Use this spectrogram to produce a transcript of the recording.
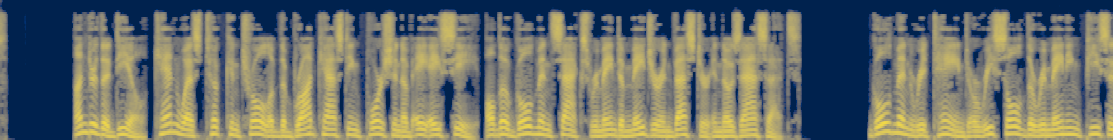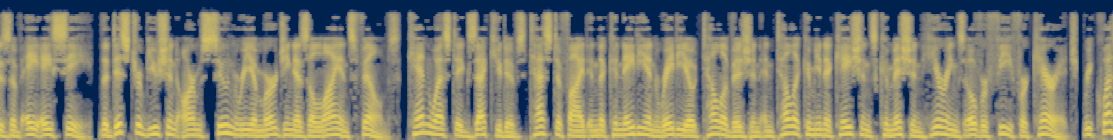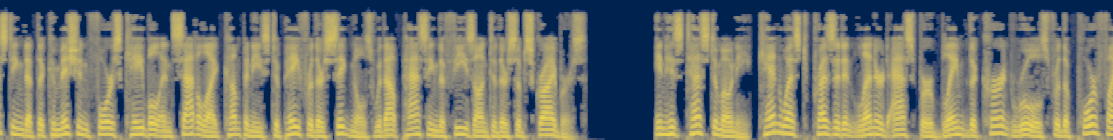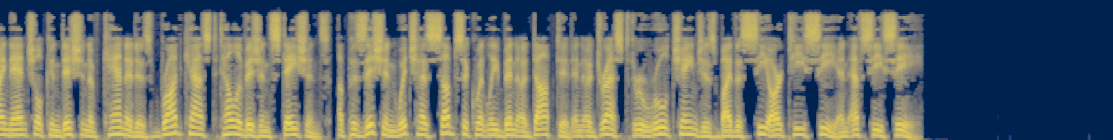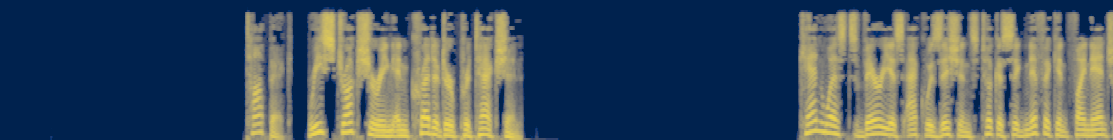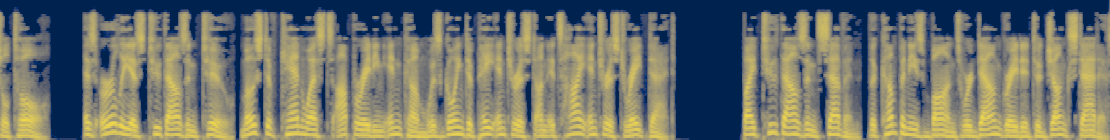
Under the deal, CanWest took control of the broadcasting portion of AAC, although Goldman Sachs remained a major investor in those assets. Goldman retained or resold the remaining pieces of AAC, the distribution arm soon re-emerging as Alliance Films. CanWest executives testified in the Canadian Radio Television and Telecommunications Commission hearings over fee for carriage, requesting that the commission force cable and satellite companies to pay for their signals without passing the fees on to their subscribers. In his testimony, CanWest President Leonard Asper blamed the current rules for the poor financial condition of Canada's broadcast television stations, a position which has subsequently been adopted and addressed through rule changes by the CRTC and FCC. Restructuring and creditor protection CanWest's various acquisitions took a significant financial toll. As early as 2002, most of CanWest's operating income was going to pay interest on its high interest rate debt. By 2007, the company's bonds were downgraded to junk status.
